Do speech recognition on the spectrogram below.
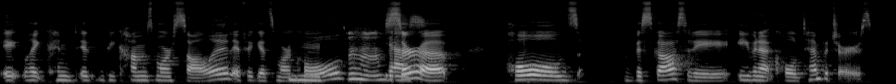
it like can it becomes more solid if it gets more mm-hmm. cold. Mm-hmm. Yes. Syrup holds viscosity even at cold temperatures.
